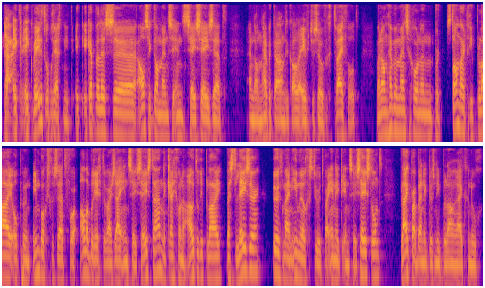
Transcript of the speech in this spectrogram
Ja, ik, ik weet het oprecht niet. Ik, ik heb wel eens, uh, als ik dan mensen in CC zet, en dan heb ik daar natuurlijk al eventjes over getwijfeld. Maar dan hebben mensen gewoon een soort standaard reply op hun inbox gezet voor alle berichten waar zij in CC staan. Dan krijg je gewoon een auto-reply. Beste lezer, u heeft mij een e-mail gestuurd waarin ik in CC stond. Blijkbaar ben ik dus niet belangrijk genoeg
